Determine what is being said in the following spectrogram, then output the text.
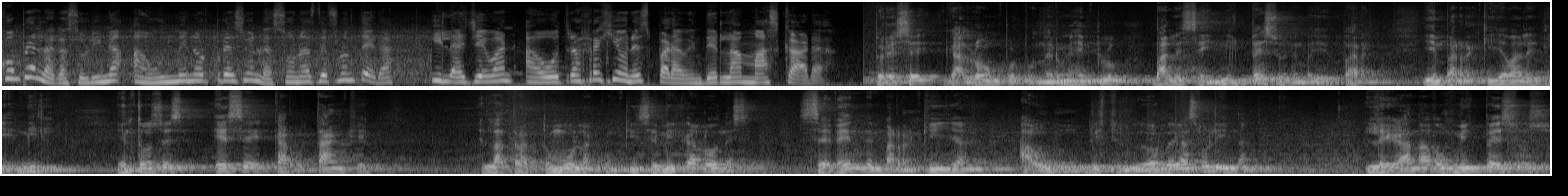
compran la gasolina a un menor precio en las zonas de frontera y la llevan a otras regiones para venderla más cara. Pero ese galón, por poner un ejemplo, vale 6 mil pesos en Valledupar y en Barranquilla vale 10 mil. Entonces, ese carro tanque, la tractomula con 15 mil galones, se vende en Barranquilla a un distribuidor de gasolina, le gana 2 mil pesos,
